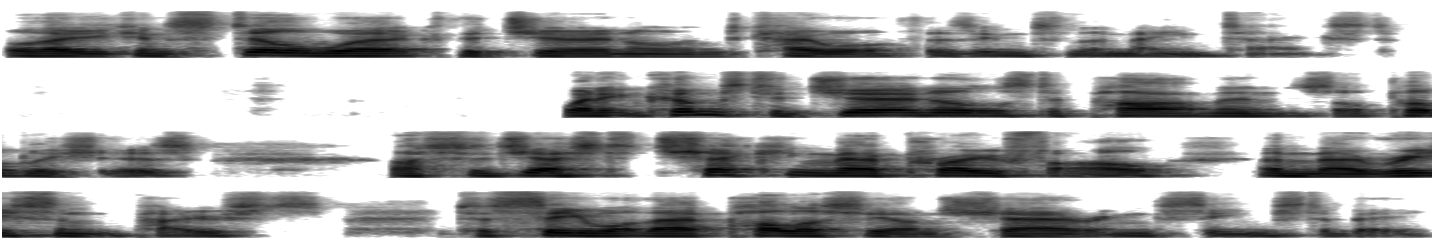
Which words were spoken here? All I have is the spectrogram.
although you can still work the journal and co-authors into the main text. When it comes to journals, departments or publishers, I suggest checking their profile and their recent posts to see what their policy on sharing seems to be.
